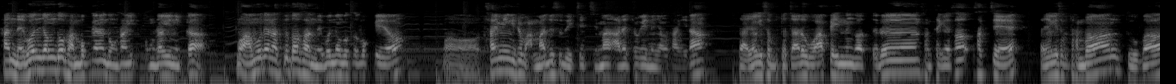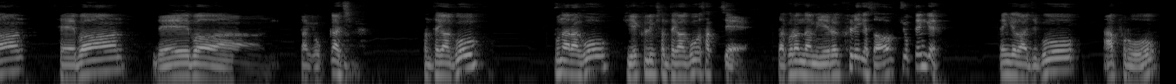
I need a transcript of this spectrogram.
한 네 번 정도 반복되는 동상, 동작이니까 뭐 아무데나 뜯어서 한 네 번 정도 써볼게요. 어, 타이밍이 좀 안 맞을 수도 있겠지만 아래쪽에 있는 영상이랑 자, 여기서부터 자르고 앞에 있는 것들은 선택해서 삭제. 자, 여기서부터 한 번, 두 번, 세 번, 네 번. 딱 요까지만. 선택하고 분할하고 뒤에 클릭 선택하고 삭제. 자 그런 다음에 얘를 클릭해서 쭉 당겨 당겨 가지고 앞으로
